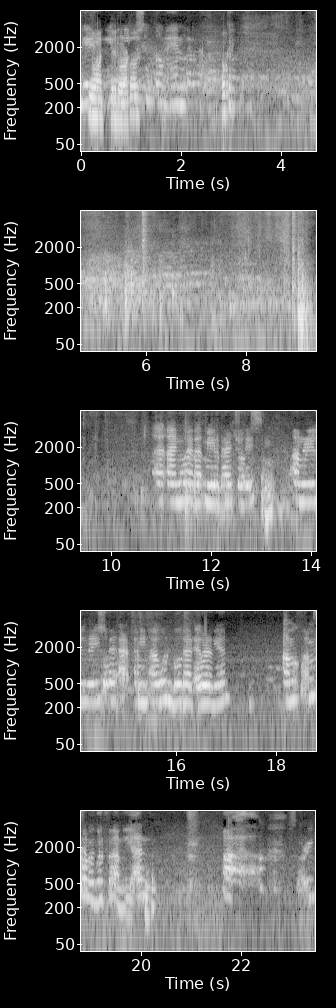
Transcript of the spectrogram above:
get You want the door closed? come in. Okay. I, I know I made a bad choice. Mhm. I'm really, really sorry. I, I mean, I won't do that ever again. I'm, I'm from a good family and. Ah, sorry.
